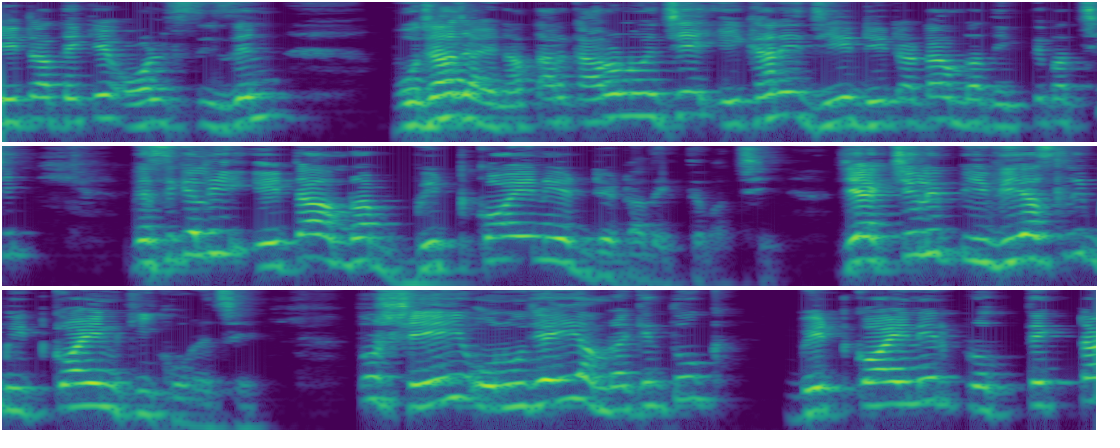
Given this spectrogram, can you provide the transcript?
ডেটা থেকে অল্ড সিজন বোঝা যায় না। তার কারণ হয়েছে এখানে যে ডেটাটা আমরা দেখতে পাচ্ছি বেসিক্যালি এটা আমরা বিটকয়েনের ডেটা দেখতে পাচ্ছি। যে অ্যাকচুয়ালি প্রিভিয়াসলি বিটকয়েন কি করেছে। তো সেই অনুযায়ী আমরা কিন্তু বিটকয়েনের প্রত্যেকটা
